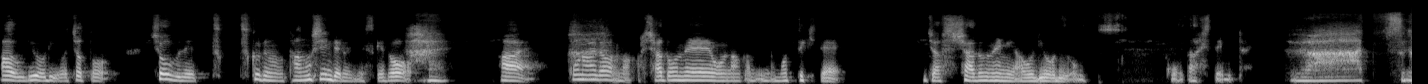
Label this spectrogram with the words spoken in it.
合う料理をちょっと、勝負でつ作るのを楽しんでるんですけど、はい。はい。この間はなんかシャドネをなんかみんな持ってきて、じゃあシャドネに合う料理をこう出してみたい。うわー、すご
